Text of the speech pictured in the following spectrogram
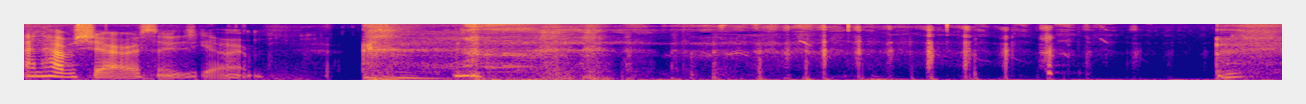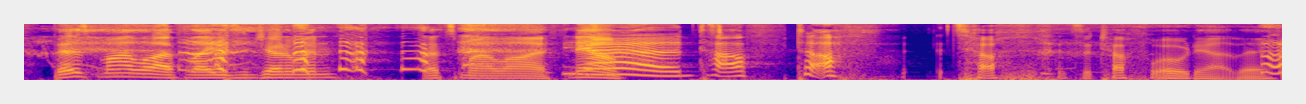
And have a shower as soon as you get home. There's my life, ladies and gentlemen. That's my life. Now, yeah, tough, tough. it's tough. It's a tough world out there.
